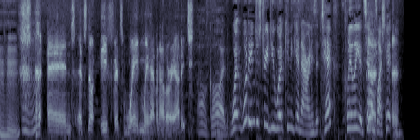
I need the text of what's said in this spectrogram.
Mm-hmm. and it's not if, it's when we have another outage. Oh God, what what industry do you work in again, Aaron? Is it tech? Clearly, it sounds Uh, like it.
